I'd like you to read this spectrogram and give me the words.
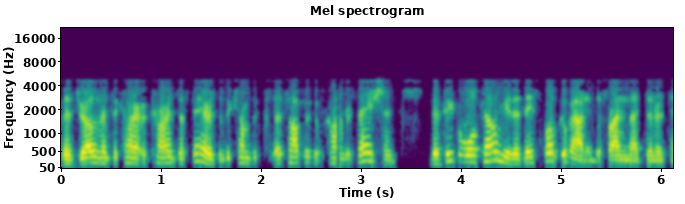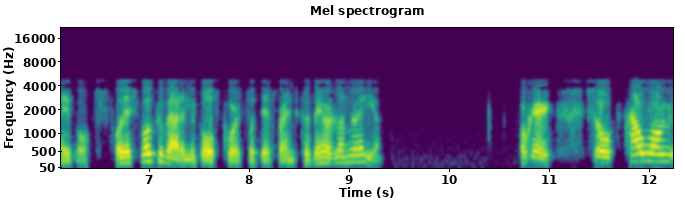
that's relevant to current affairs, it becomes a topic of conversation that people will tell me that they spoke about at the Friday night dinner table, or they spoke about in the golf course with their friends because they heard it on the radio. Okay, so how long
